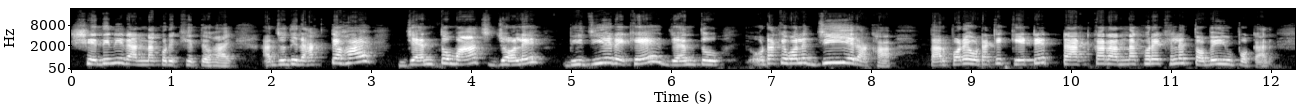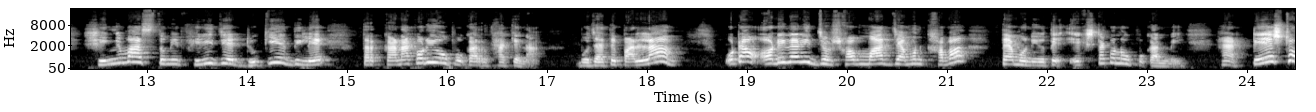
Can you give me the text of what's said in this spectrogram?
সেদিনই রান্না করে খেতে হয়। আর যদি রাখতে হয়, জ্যান্ত মাছ জলে ভিজিয়ে রেখে জ্যান্ত, ওটাকে বলে জিয়ে রাখা। তারপরে ওটাকে কেটে টাটকা রান্না করে খেলে তবেই উপকার। শিঙি মাছ তুমি ফ্রিজে ঢুকিয়ে দিলে তার কানাকড়িও উপকার থাকে না। বোঝাতে পারলাম? ওটা অর্ডিনারি সব মাছ যেমন খাবা তেমনই, ওতে এক্সট্রা কোনো উপকার নেই। হ্যাঁ টেস্টও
